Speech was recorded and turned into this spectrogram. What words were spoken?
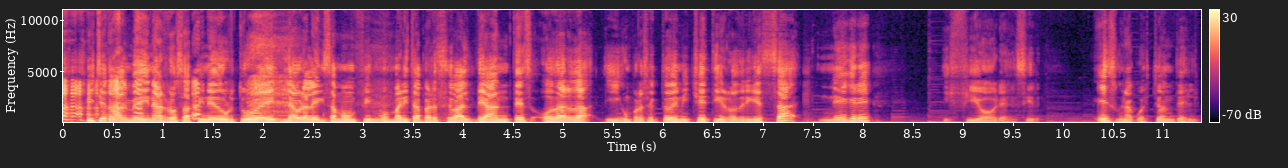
Piche Tobal Medina, Rosa Pinedo Urtubey, Laura Leguizamón Filmus, Marita Perceval de antes, Odarda y un proyecto de Michetti, Rodríguez Sá, Negre y Fiore. Es decir, es una cuestión de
